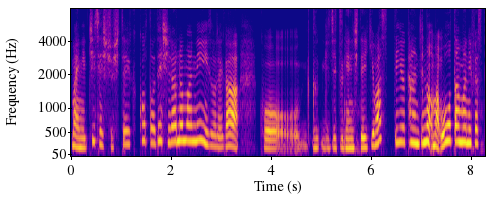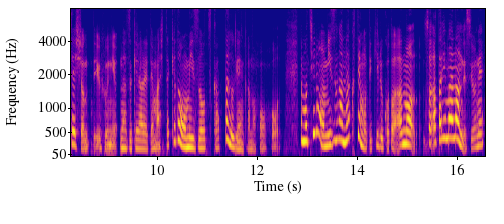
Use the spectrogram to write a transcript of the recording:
毎日摂取していくことで知らぬ間にそれがこう実現していきますっていう感じの、まあ、ウォーターマニフェステーションっていう風に名付けられてましたけどお水を使った具現化の方法。でもちろんお水がなくてもできることあのそ当たり前なんですよね。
